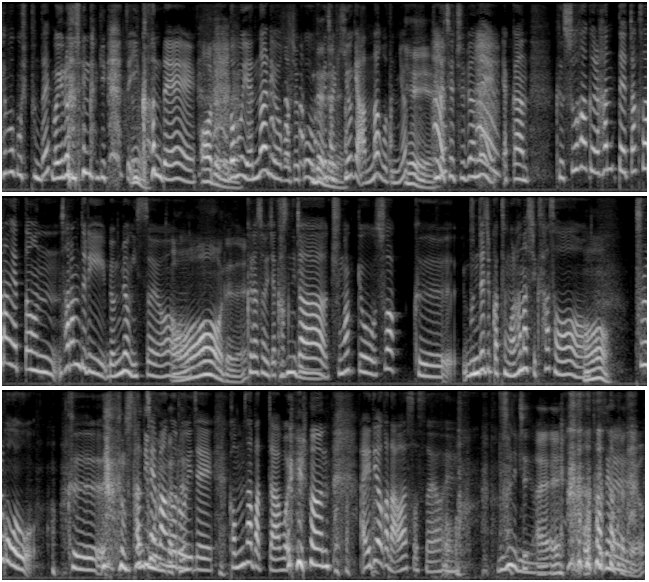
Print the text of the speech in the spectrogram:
해보고 싶은데? 막 이런 생각이 이제 네. 이건데 어, 너무 옛날이어가지고 그게 잘 기억이 안 나거든요. 예, 예. 근데 제 주변에 약간 그 수학을 한때 짝사랑했던 사람들이 몇 명 있어요. 어, 네네. 그래서 이제 각자 중학교 수학 그 문제집 같은 걸 하나씩 사서 어. 풀고 그 단체방으로 이제 검사 받자 뭐 이런 아이디어가 나왔었어요. 네. 어. 무슨 일이에요? 아, 에, 예. 어떻게 생각하세요? 네.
